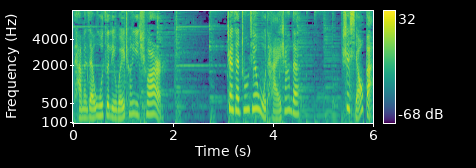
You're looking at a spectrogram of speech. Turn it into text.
他们在屋子里围成一圈儿。站在中间舞台上的，是小板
